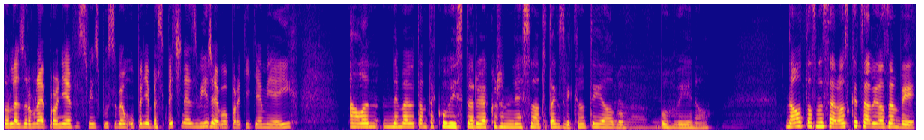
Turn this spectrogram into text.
tohle zrovna je pro ně svým způsobem úplně bezpečné zvíře oproti těm jejich. Ale nemají tam takovou historii, jakože nejsou na to tak zvyknutí, alebo Bůh ví, no. No, to jsme se rozkecali o Zambii.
